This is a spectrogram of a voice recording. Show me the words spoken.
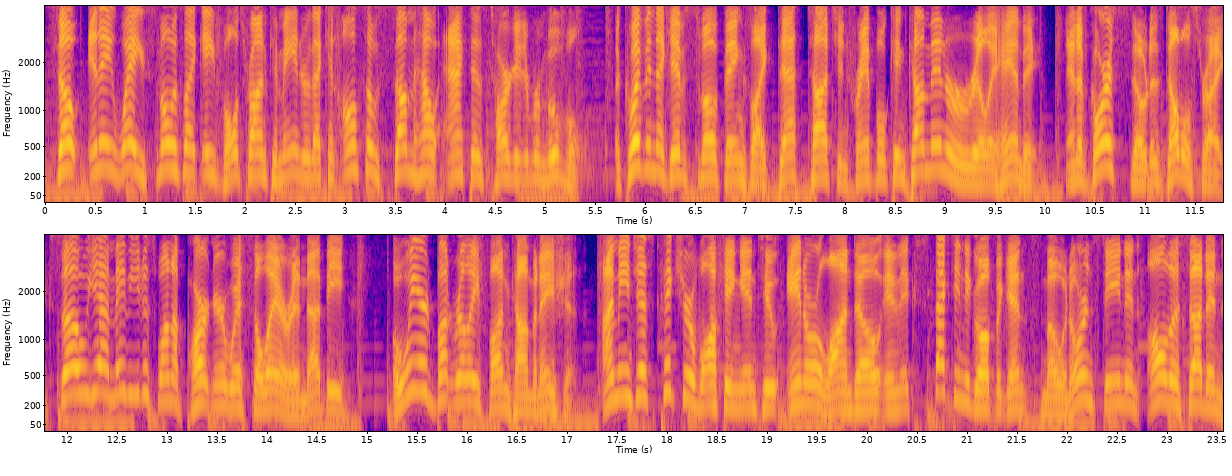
So, in a way, Smough is like a Voltron commander that can also somehow act as targeted removal. Equipment that gives Smough things like Death Touch and Trample can come in really handy. And of course, so does Double Strike. So yeah, maybe you just want to partner with Solaire and that'd be a weird but really fun combination. I mean, just picture walking into Anor Londo and expecting to go up against Smough and Ornstein, and all of a sudden,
